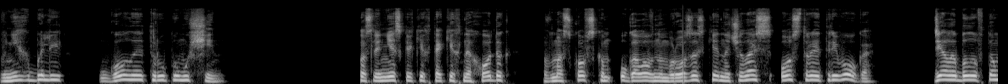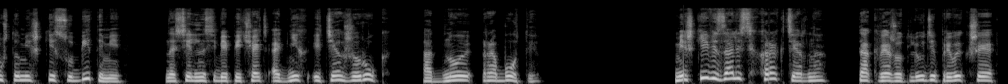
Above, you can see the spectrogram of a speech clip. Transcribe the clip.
В них были голые трупы мужчин. После нескольких таких находок в московском уголовном розыске началась острая тревога. Дело было в том, что мешки с убитыми носили на себе печать одних и тех же рук, одной работы. Мешки вязались характерно, так вяжут люди, привыкшие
